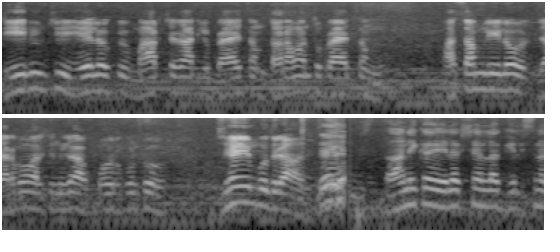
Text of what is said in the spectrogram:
డీ నుంచి ఏలోకి మార్చడానికి ప్రయత్నం తనవంతు ప్రయత్నం అసెంబ్లీలో జరపవలసిందిగా కోరుకుంటూ జై ముద్రాజ్. స్థానిక ఎలక్షన్లో గెలిచిన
